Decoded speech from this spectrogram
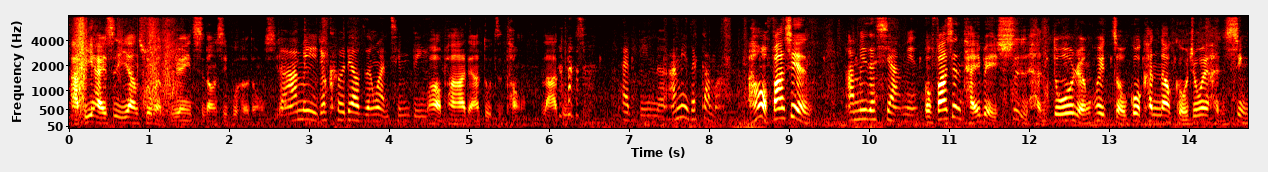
阿 B 还是一样出门不愿意吃东西，不喝东西对，。阿米里就磕掉整碗清冰我，好怕他等下肚子痛，拉肚子。太冰了。阿米在干嘛？然后我发现，阿米在下面。我发现台北市很多人会走过看到狗就会很兴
